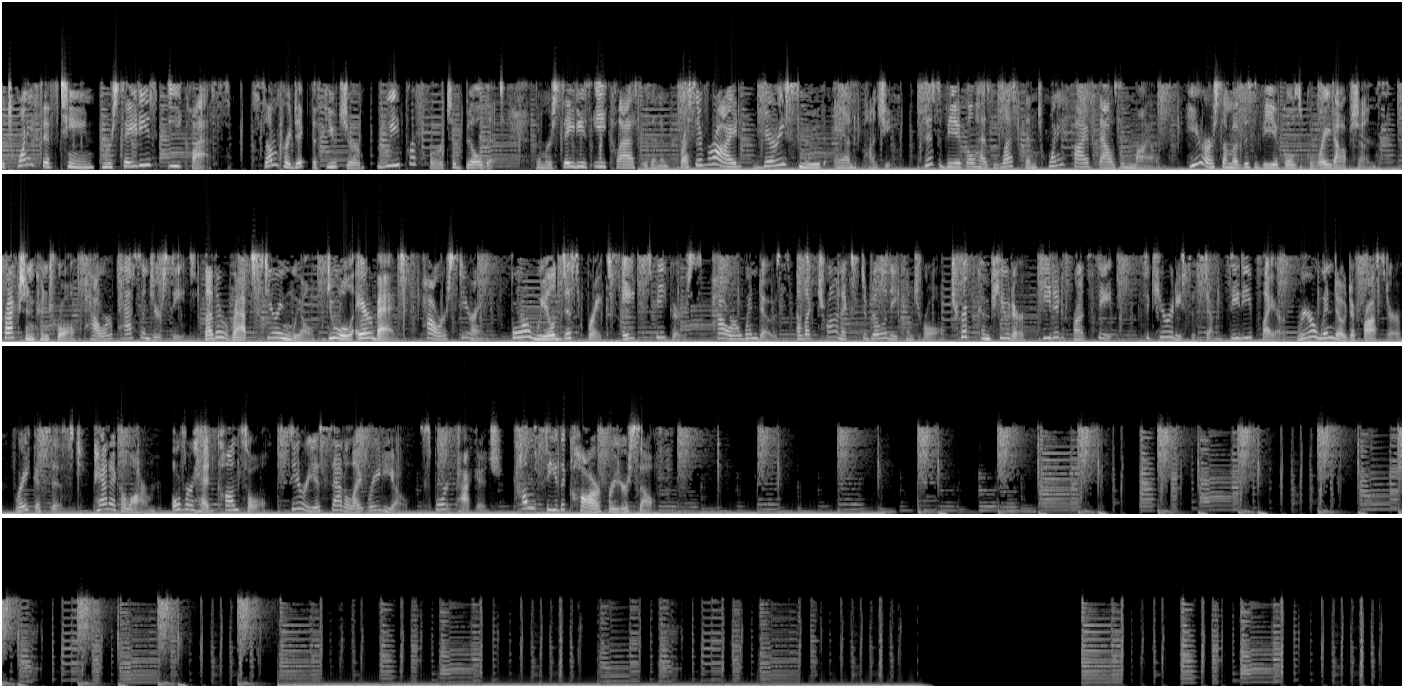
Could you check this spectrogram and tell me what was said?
The 2015 Mercedes E-Class. Some predict the future, we prefer to build it. The Mercedes E-Class is an impressive ride, very smooth and punchy. This vehicle has less than 25,000 miles. Here are some of this vehicle's great options. Traction control, power passenger seat, leather wrapped steering wheel, dual airbags, power steering, four-wheel disc brakes, eight speakers, power windows, electronic stability control, trip computer, heated front seats, security system, CD player, rear window defroster, brake assist, panic alarm, overhead console, Sirius satellite radio, sport package. Come see the car for yourself.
